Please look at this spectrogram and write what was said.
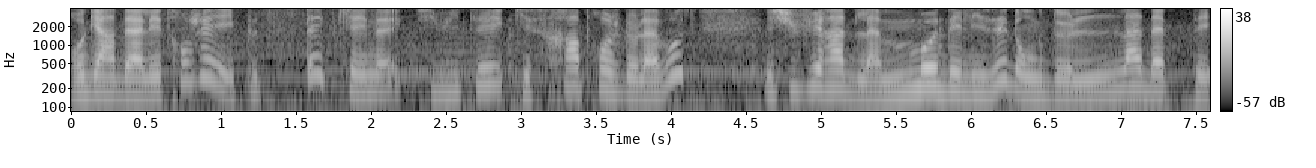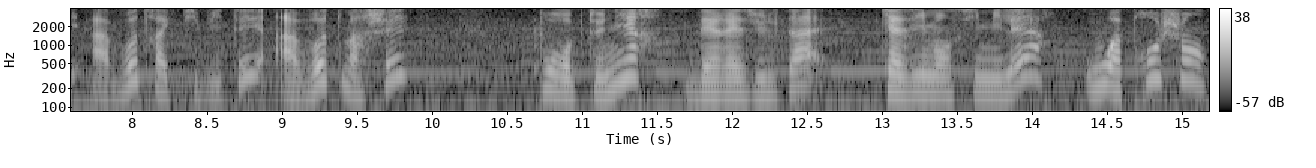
regardez à l'étranger et peut-être qu'il y a une activité qui se rapproche de la vôtre. Il suffira de la modéliser, donc de l'adapter à votre activité, à votre marché pour obtenir des résultats quasiment similaires ou approchants.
